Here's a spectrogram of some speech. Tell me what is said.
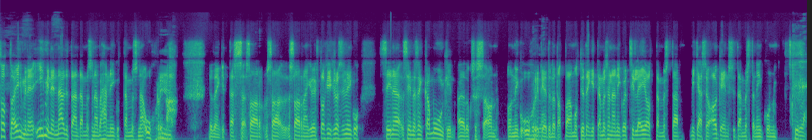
totta, ihminen, ihminen näytetään tämmöisenä vähän niin kuin tämmöisenä uhrina mm. jotenkin tässä saar, saar, saarnaan. Toki kyllä se niin kuin, siinä, siinä sen kamuunkin ajatuksessa on, on niin kuin uhri kyllä. tietyllä tapaa, mutta jotenkin tämmöisenä, niin kuin, että sille ei ole tämmöistä, mikä se on, agensy, tämmöistä niin kuin, kyllä.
